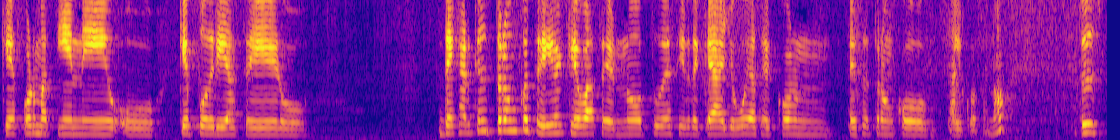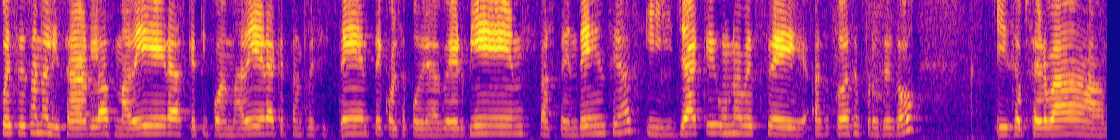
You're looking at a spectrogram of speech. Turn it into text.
qué forma tiene o qué podría ser o dejar que el tronco te diga qué va a hacer, no tú decir de que ah, yo voy a hacer con ese tronco tal cosa, ¿no? Entonces, pues es analizar las maderas, qué tipo de madera, qué tan resistente, cuál se podría ver bien, las tendencias y ya que una vez se hace todo ese proceso, y se observa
